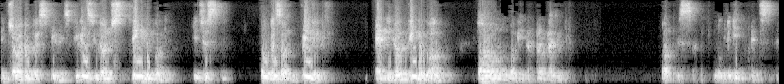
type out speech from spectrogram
enjoyable experience because you don't just think about it. You just focus on breathing and you don't think about, oh, you know, like, what is looking at this.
